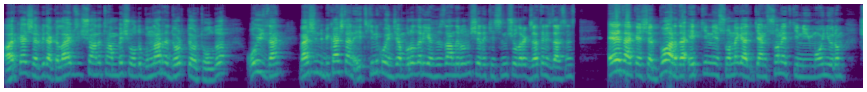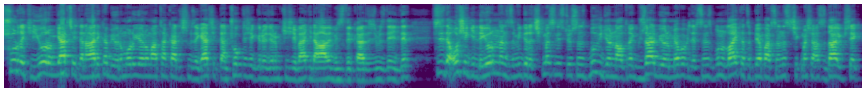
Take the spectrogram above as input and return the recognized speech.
Arkadaşlar bir dakika Leipzig şu anda tam 5 oldu. Bunlar da 4-4 oldu. O yüzden ben şimdi birkaç tane etkinlik oynayacağım. Buraları ya hızlandırılmış ya da kesilmiş olarak zaten izlersiniz. Evet arkadaşlar bu arada etkinliğin sonuna geldik. Yani son etkinliğimi oynuyorum. Şuradaki yorum gerçekten harika bir yorum. O yorum atan kardeşimize gerçekten çok teşekkür ediyorum. Kişi belki de abimizdir kardeşimiz değildir. Siz de o şekilde yorumlarınızın videoda çıkmasını istiyorsanız bu videonun altına güzel bir yorum yapabilirsiniz. Bunu like atıp yaparsanız çıkma şansı daha yüksek.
